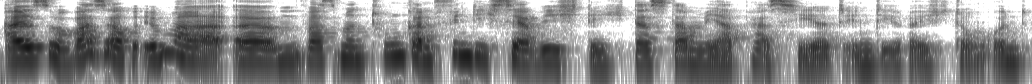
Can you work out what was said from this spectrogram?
Also was auch immer, ähm, was man tun kann, finde ich sehr wichtig, dass da mehr passiert in die Richtung. Und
